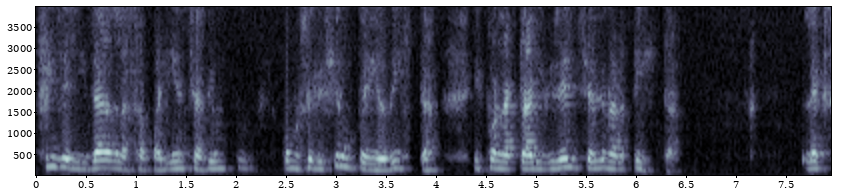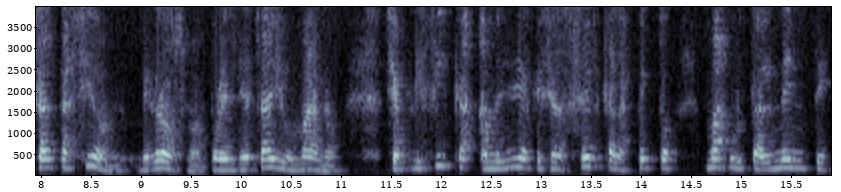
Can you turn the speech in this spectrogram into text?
fidelidad a las apariencias de un, como si lo hiciera un periodista y con la clarividencia de un artista. La exaltación de Grossman por el detalle humano se amplifica a medida que se acerca al aspecto más brutalmente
